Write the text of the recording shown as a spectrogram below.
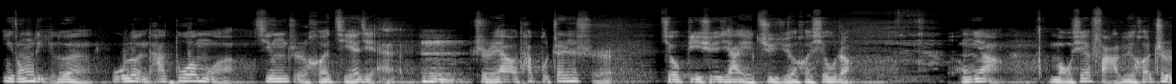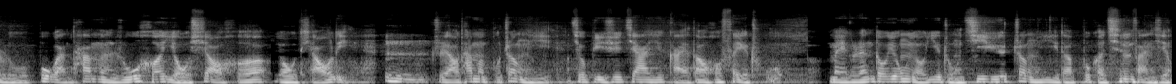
一种理论，无论它多么精致和节俭，嗯只要它不真实，就必须加以拒绝和修正。同样，某些法律和制度，不管他们如何有效和有条理，嗯只要他们不正义，就必须加以改造或废除。每个人都拥有一种基于正义的不可侵犯性，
